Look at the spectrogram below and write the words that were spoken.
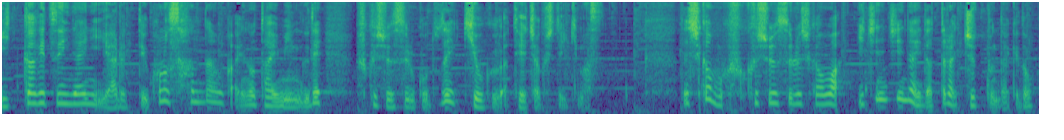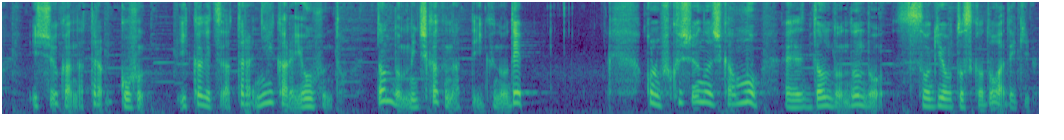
1ヶ月以内にやるっていうこの3段階のタイミングで復習することで記憶が定着していきます。でしかも復習する時間は1日以内だったら10分だけど1週間だったら5分。1ヶ月だったら2から4分とどんどん短くなっていくのでこの復習の時間も、えー、どんどんどんどんそぎ落とすことができる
